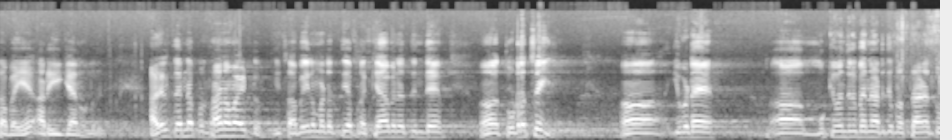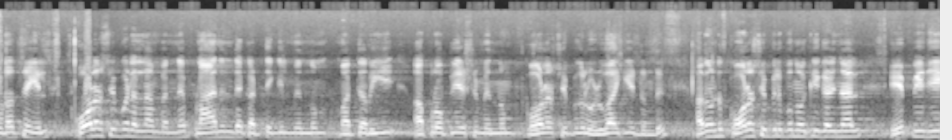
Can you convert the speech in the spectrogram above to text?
സഭയെ അറിയിക്കാനുള്ളത്. അതിൽ തന്നെ പ്രധാനമായിട്ടും ഈ സഭയിൽ നടത്തിയ പ്രഖ്യാപനത്തിന്റെ തുടർച്ചയിൽ ഇവിടെ മുഖ്യമന്ത്രി തന്നെ നടത്തിയ പ്രസ്ഥാന തുടർച്ചയിൽ സ്കോളർഷിപ്പുകളെല്ലാം തന്നെ പ്ലാനിന്റെ കട്ടിങ്ങിൽ നിന്നും മറ്റ് റീ അപ്രോപ്രിയേഷനിൽ നിന്നും സ്കോളർഷിപ്പുകൾ ഒഴിവാക്കിയിട്ടുണ്ട്. അതുകൊണ്ട് സ്കോളർഷിപ്പിൽ ഇപ്പോൾ നോക്കിക്കഴിഞ്ഞാൽ A P J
